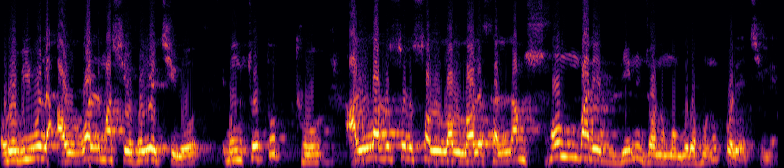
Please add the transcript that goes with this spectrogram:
রবিউল আউ্বাল মাসে হয়েছিল এবং চতুর্থ আল্লাহ রসুল সাল্লাহ সাল্লাম সোমবারের দিন জন্মগ্রহণ করেছিলেন।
